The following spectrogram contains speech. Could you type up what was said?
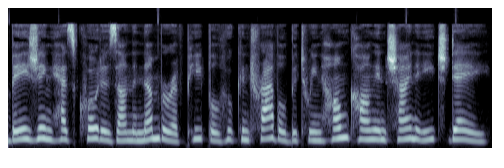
Beijing has quotas on the number of people who can travel between Hong Kong and China each day.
